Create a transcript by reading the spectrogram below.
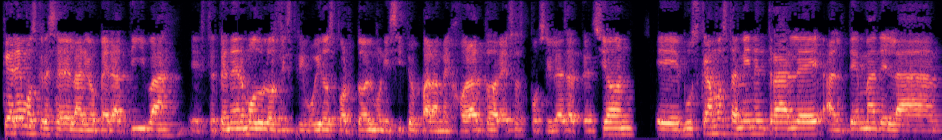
Queremos crecer el área operativa, este, tener módulos distribuidos por todo el municipio para mejorar todavía esas posibilidades de atención. Eh, buscamos también entrarle al tema de la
